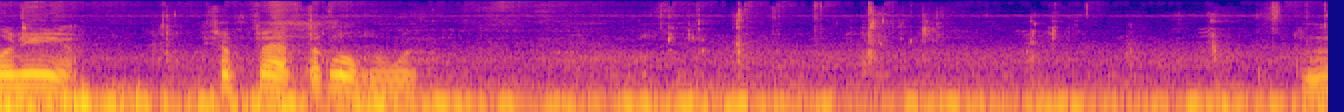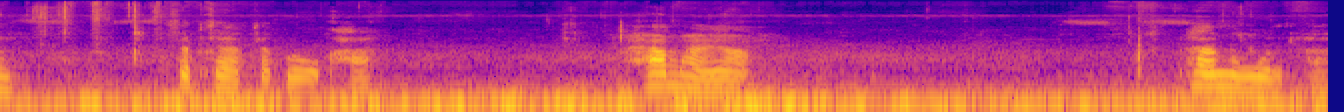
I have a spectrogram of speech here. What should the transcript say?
มมื่อนี้แสบๆจักโหลกนูนอืมแสบๆจักโหลกค่ะห้ามหายอะห้ามนูนค่ะ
